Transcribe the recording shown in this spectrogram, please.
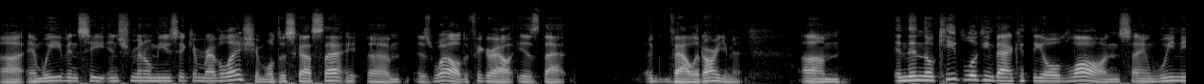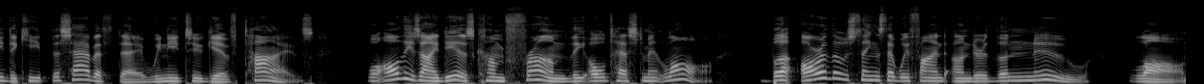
uh, and we even see instrumental music in Revelation. We'll discuss that um, as well to figure out is that a valid argument. Um, and then they'll keep looking back at the old law and saying, we need to keep the Sabbath day, we need to give tithes. Well, all these ideas come from the Old Testament law. But are those things that we find under the new law?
